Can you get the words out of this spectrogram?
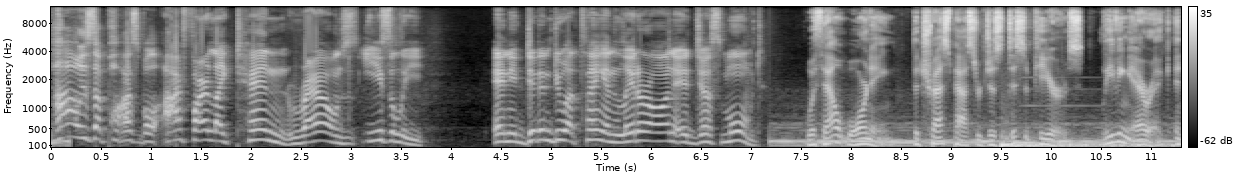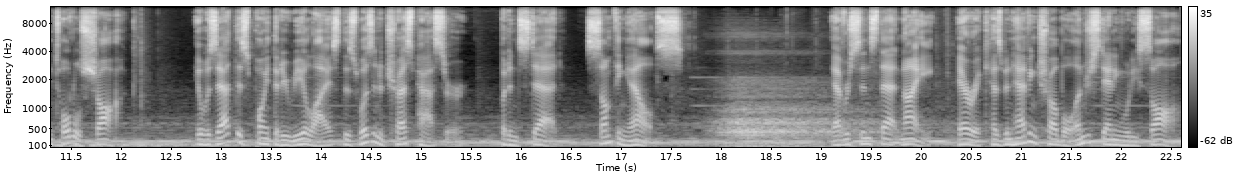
How is that possible? I fired like 10 rounds easily. And it didn't do a thing, and later on it just moved. Without warning, the trespasser just disappears, leaving Eric in total shock. It was at this point that he realized this wasn't a trespasser, but instead, something else. Ever since that night, Eric has been having trouble understanding what he saw.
